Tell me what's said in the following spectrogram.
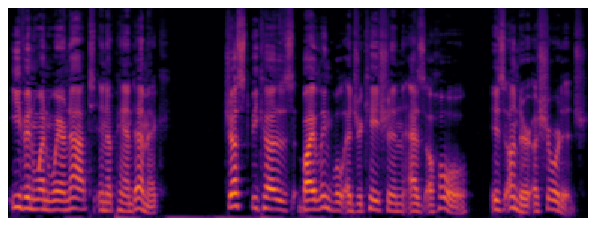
even when we're not in a pandemic just because bilingual education as a whole is under a shortage.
